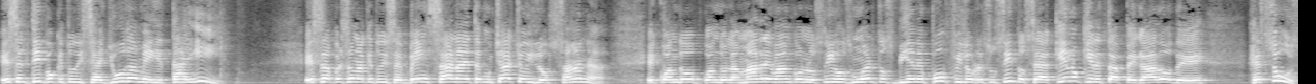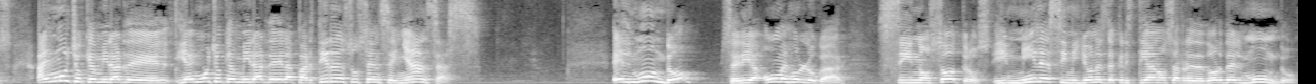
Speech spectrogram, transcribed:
Es el tipo que tú dices, ayúdame y está ahí. Es la persona que tú dices, ven, sana a este muchacho y lo sana. Es cuando, cuando la madre van con los hijos muertos, viene puff y lo resucita. O sea, ¿quién no quiere estar pegado de Jesús? Hay mucho que admirar de él y hay mucho que admirar de él a partir de sus enseñanzas. El mundo sería un mejor lugar si nosotros y miles y millones de cristianos alrededor del mundo,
